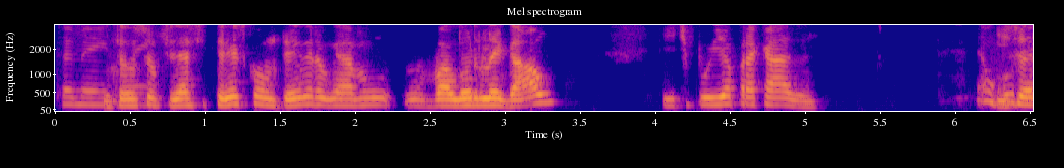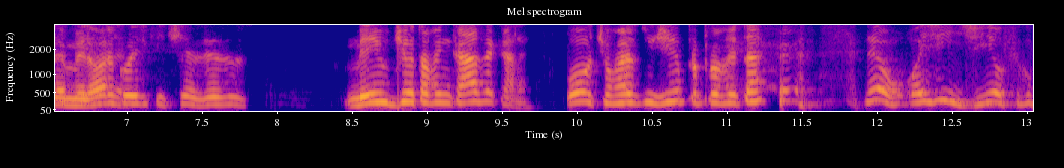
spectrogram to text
também. Então, também. se eu fizesse três containers, eu ganhava um, um valor legal e, tipo, ia para casa. Não, Isso era a melhor coisa que tinha. Às vezes, meio dia eu tava em casa, cara. Pô, tinha o resto do dia para aproveitar. Não, hoje em dia eu fico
